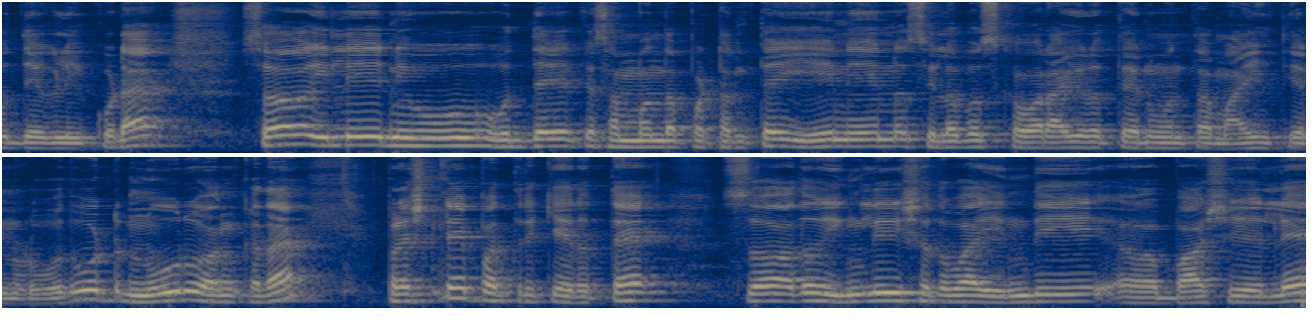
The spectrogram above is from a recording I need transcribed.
ಹುದ್ದೆಗಳಿಗೂ ಕೂಡ. ಸೊ ಇಲ್ಲಿ ನೀವು ಹುದ್ದೆಗೆ ಸಂಬಂಧಪಟ್ಟಂತೆ ಏನೇನು ಸಿಲೆಬಸ್ ಕವರ್ ಆಗಿರುತ್ತೆ ಅನ್ನುವಂಥ ಮಾಹಿತಿಯನ್ನು ನೋಡ್ಬೋದು. ಒಟ್ಟು ನೂರು ಅಂಕದ ಪ್ರಶ್ನೆ ಪತ್ರಿಕೆ ಇರುತ್ತೆ. ಸೊ ಅದು ಇಂಗ್ಲೀಷ್ ಅಥವಾ ಹಿಂದಿ ಭಾಷೆಯಲ್ಲೇ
